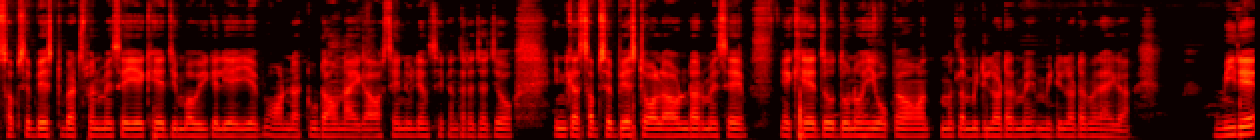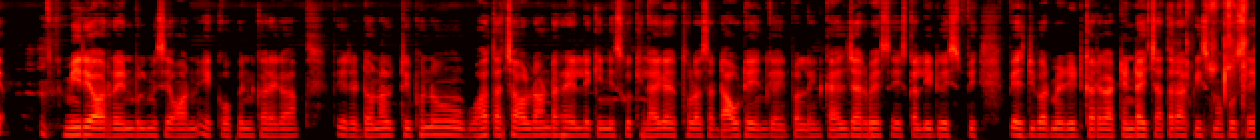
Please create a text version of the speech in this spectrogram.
सबसे बेस्ट बैट्समैन में से एक है जिम्बाब्वे के लिए। ये ऑन टू डाउन आएगा और सेन विलियम सेकंड दर्जा, जो इनका सबसे बेस्ट ऑलराउंडर में से एक है, जो दोनों ही ओपन मतलब मिडिल ऑर्डर में मिडिल ऑर्डर में रहेगा। मीरे मीरे और रेनबुल में से ऑन एक ओपन करेगा। फिर डोनाल्ड ट्रिफनो बहुत अच्छा ऑलराउंडर है, लेकिन इसको खिलाएगा थोड़ा सा डाउट है इनका पर लेकिन कायल जारवे से इसका लीड इस पेस डिपर में रीड करेगा। टेंडाई चातरा, क्रिस मोफू से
